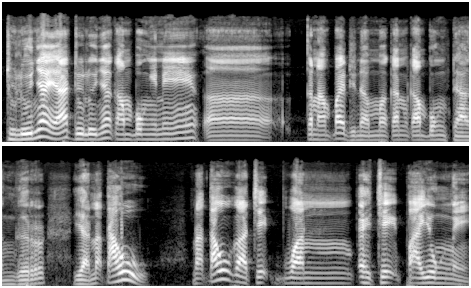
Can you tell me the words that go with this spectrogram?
dulunya ya, dulunya kampung ini eh, kenapa dinamakan kampung Dangger? Ya, nak tahu, nak tahu kah Cik Puan eh Cik Payung nih?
